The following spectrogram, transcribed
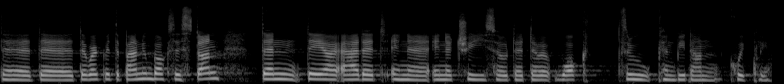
the, the, work with the bounding box is done, then they are added in a, in a tree so that the walkthrough can be done quickly.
